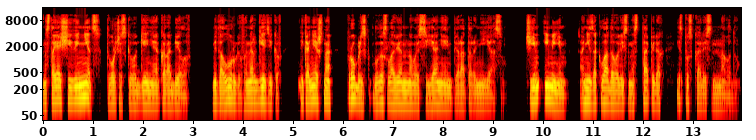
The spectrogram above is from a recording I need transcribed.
Настоящий венец творческого гения корабелов, металлургов, энергетиков и, конечно, проблеск благословенного сияния императора Ниясу, чьим именем они закладывались на стапелях и спускались на воду.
